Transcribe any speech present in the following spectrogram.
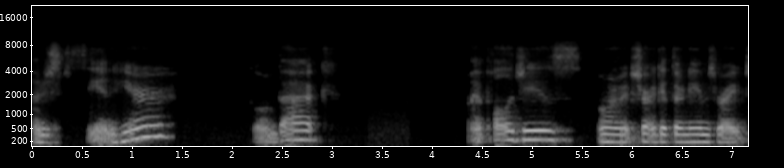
I'm just seeing here, going back. My apologies. I want to make sure I get their names right.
